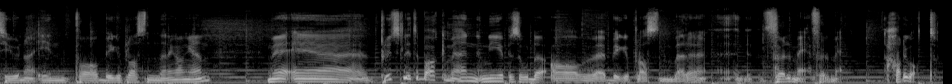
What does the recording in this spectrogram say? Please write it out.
tuna inn på byggeplassen denne gangen. Vi er plutselig tilbake med en ny episode av Byggeplassen. Bare eh, følg med, følg med. Ha det godt.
